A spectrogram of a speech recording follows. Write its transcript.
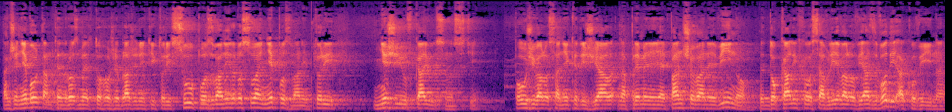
Takže nebol tam ten rozmer toho, že blažení tí, ktorí sú pozvaní, lebo sú aj nepozvaní, ktorí nežijú v kajúcnosti. Používalo sa niekedy žiaľ na premenenie aj pančované víno. Do kalichov sa vlievalo viac vody ako vína.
